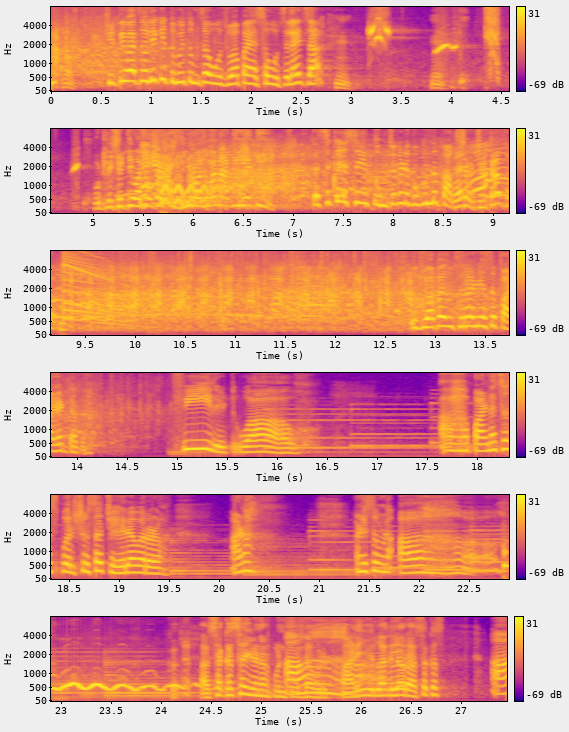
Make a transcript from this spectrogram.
शिट्टी वाजवली की तुम्ही तुमचा उजवा पाय असा उचलायचा. कुठली शेती वाजवता? कुठली वाजवा ना दिली ती कसं काय असं तुमच्याकडे बघून ना पागल? श- shut up. उजवा पाय उचला आणि असं पाण्यात टाका. फील इट वाव आ पाण्याचा स्पर्श असा चेहऱ्यावर आणा. आणा. आणि असं म्हणा आ असं कसं येणार पण तोंडावर? पाणी लागल्यावर असं कसं? आ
